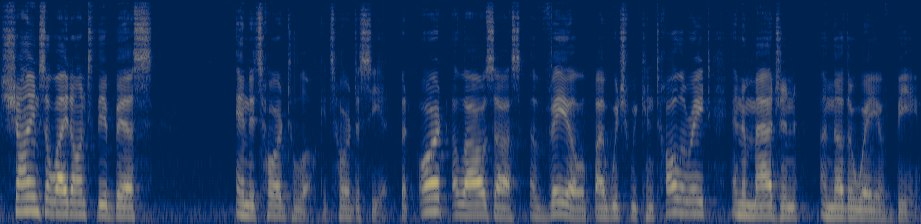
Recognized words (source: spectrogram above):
shines a light onto the abyss, and it's hard to look, it's hard to see it. But art allows us a veil by which we can tolerate and imagine another way of being.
